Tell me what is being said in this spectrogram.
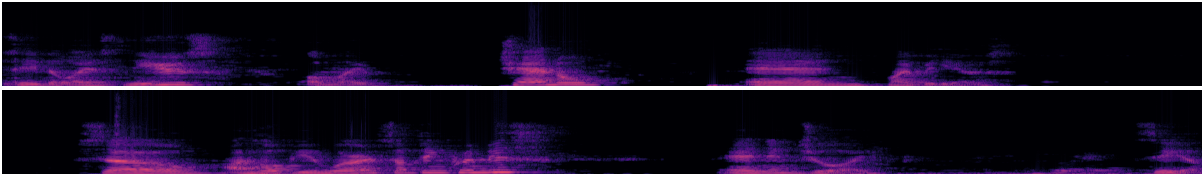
see the latest news on my channel and my videos. So I hope you learned something from this and enjoy. See ya.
